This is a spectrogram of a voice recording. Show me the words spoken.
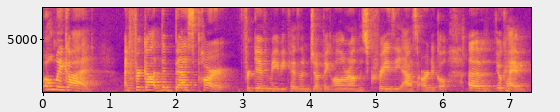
oh my god. I forgot the best part. Forgive me because I'm jumping all around this crazy ass article. Um, okay.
